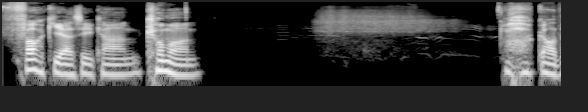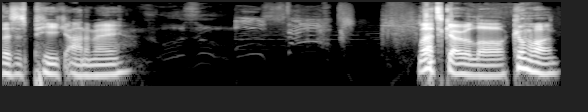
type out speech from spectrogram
Fuck yes, he can. Come on. Oh god, this is peak anime. Let's go, Law. Come on.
